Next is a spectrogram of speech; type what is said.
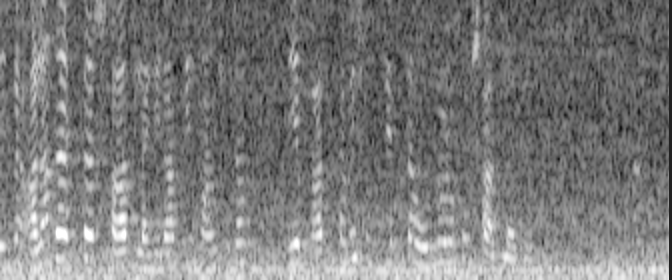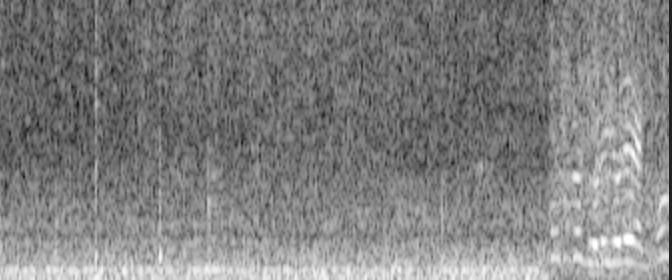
দেখবে আলাদা একটা স্বাদ লাগে। রাতের মাংসটা দিয়ে ভাত খাবে, সত্যি একটা অন্যরকম স্বাদ লাগে। প্রচণ্ড জোরে জোরে একদম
